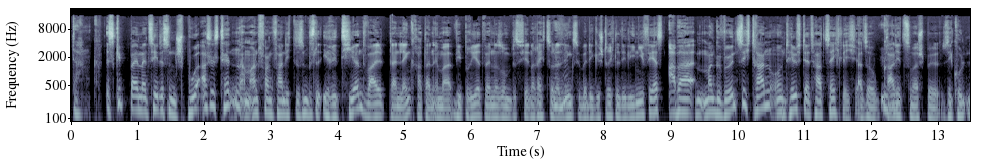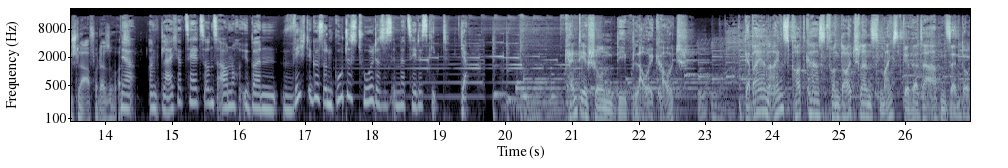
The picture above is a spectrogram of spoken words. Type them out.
Dank. Es gibt bei Mercedes einen Spurassistenten. Am Anfang fand ich das ein bisschen irritierend, weil dein Lenkrad dann immer vibriert, wenn du so ein bisschen rechts oder links über die gestrichelte Linie fährst. Aber man gewöhnt sich dran und hilft dir tatsächlich. Also gerade jetzt zum Beispiel Sekundenschlaf oder sowas. Ja, und gleich erzählt sie uns auch noch über ein wichtiges und gutes Tool, das es im Mercedes gibt. Ja. Kennt ihr schon die blaue Couch? Der Bayern 1 Podcast von Deutschlands meistgehörter Abendsendung.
